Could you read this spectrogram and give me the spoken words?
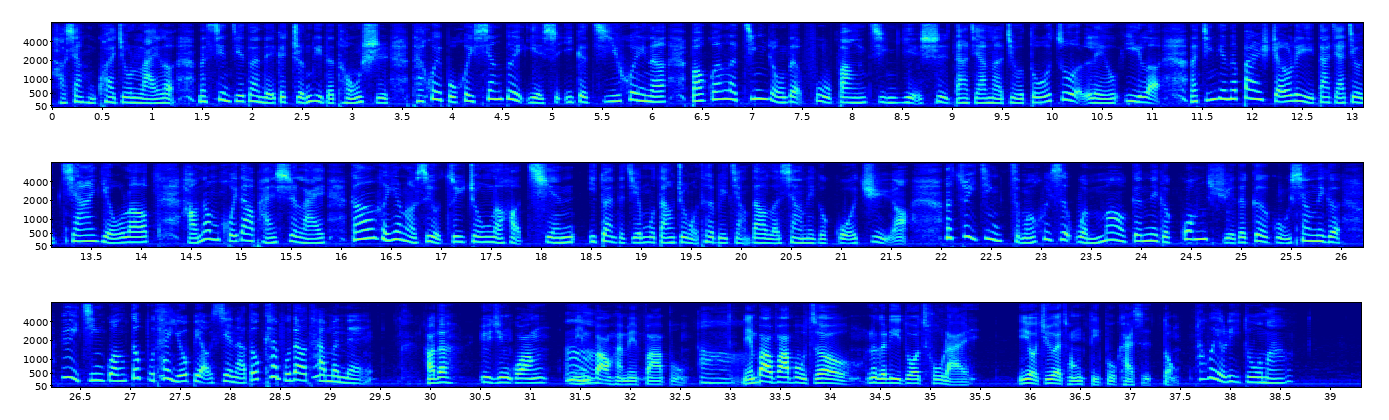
好像很快就来了。那现阶段的一个整理的同时，它会不会相对也是一个机会呢？包括了金融的富邦金也是，大家呢就多做留意了。那今天的伴手礼，大家就加油喽。好，那我们回到盘市来，刚刚和燕老师有追踪了哈，前一段的节目当中，我特别讲到了像那个国巨啊，那最近怎么会是文茂跟那个光学的个股，像那个玉金光都不太有表现啊，都看不到他们呢？好的，玉金光年报还没发布，哦，年报发布之后，那个利多出来，也有机会从底部开始动。它会有利多吗？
